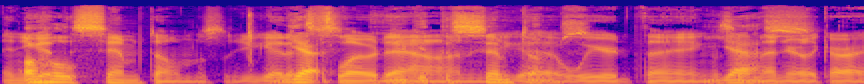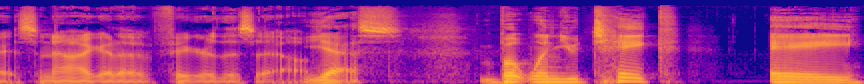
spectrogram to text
And you get whole- the symptoms. You get Yes, it slow down. you get the down. You symptoms. get weird things. And then you're like, all right, so now I got to figure this out. Yes. But when you take a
